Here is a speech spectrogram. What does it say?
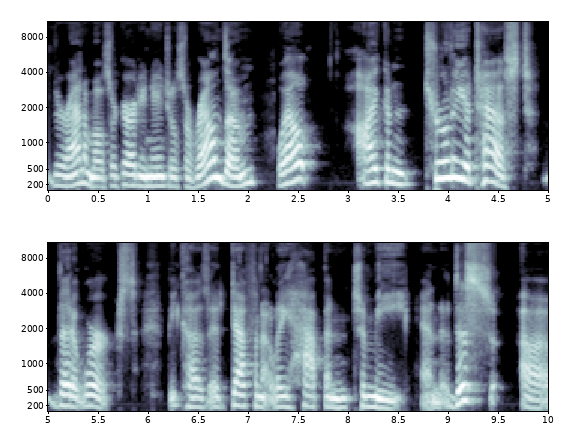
their animals, their guardian angels around them, well, I can truly attest that it works because it definitely happened to me. And this uh,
